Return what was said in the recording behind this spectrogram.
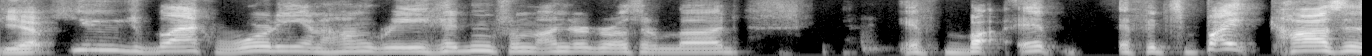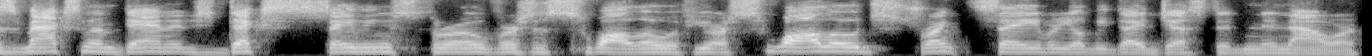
Yep. huge black warty and hungry hidden from undergrowth or mud if but it if its bite causes maximum damage dex savings throw versus swallow. If you are swallowed strength save or you'll be digested in an hour.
